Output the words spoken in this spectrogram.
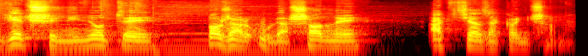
2-3 minuty, pożar ugaszony, akcja zakończona.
